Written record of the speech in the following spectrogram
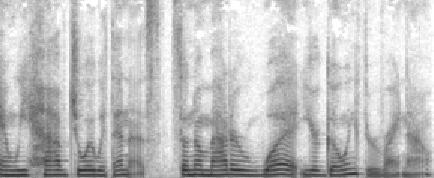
And we have joy within us. So, no matter what you're going through right now,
